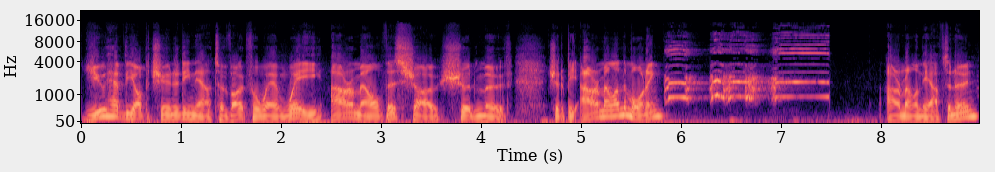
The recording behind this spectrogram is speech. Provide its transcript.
You have the opportunity now to vote for where we, RML, this show, should move. Should it be RML in the morning, RML in the afternoon,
